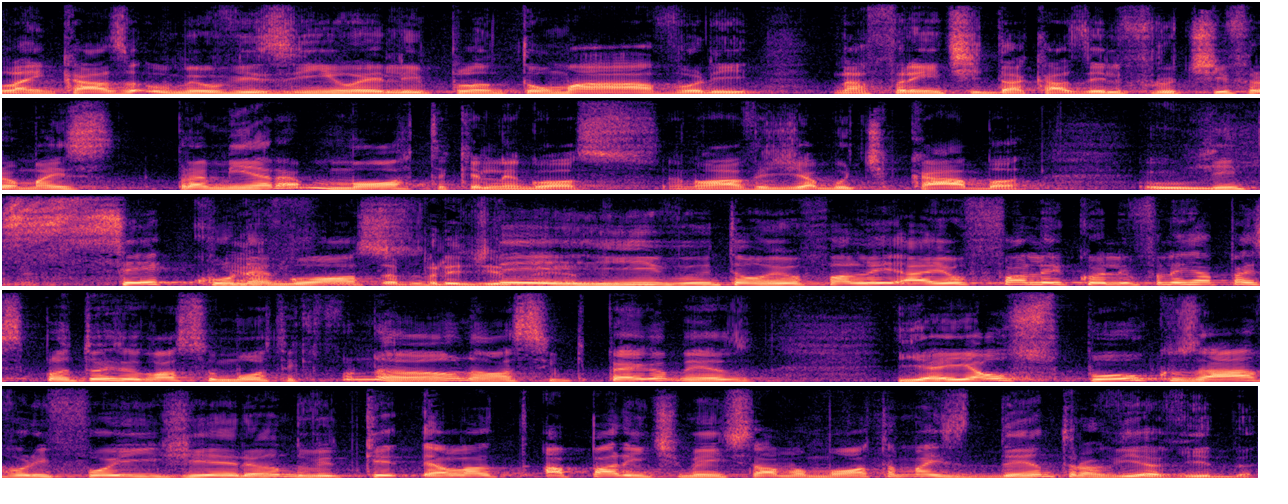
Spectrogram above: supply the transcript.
Lá em casa, o meu vizinho, ele plantou uma árvore na frente da casa dele, frutífera, mas para mim era morta aquele negócio. Era uma árvore de jabuticaba. Gente, seco o negócio, terrível. Então eu falei, aí eu falei com ele, eu falei, rapaz, você plantou esse negócio morto aqui? Ele falou, não, não, assim que pega mesmo. E aí, aos poucos, a árvore foi gerando vida, porque ela aparentemente estava morta, mas dentro havia vida.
